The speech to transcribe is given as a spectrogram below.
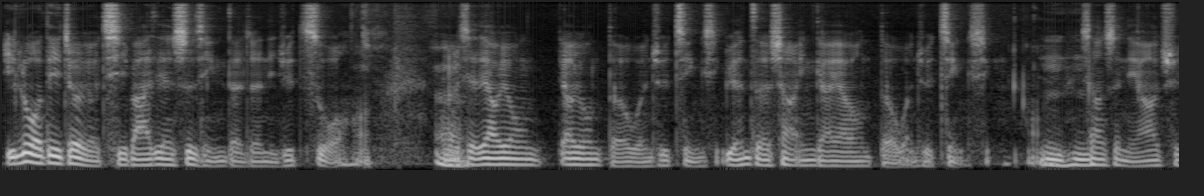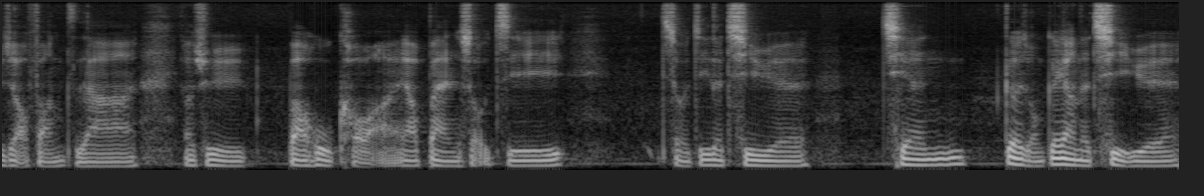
一落地就有七八件事情等着你去做，而且要用要用德文去进行，原则上应该要用德文去进行。嗯，像是你要去找房子啊，要去报户口啊，要办手机手机的契约，签各种各样的契约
